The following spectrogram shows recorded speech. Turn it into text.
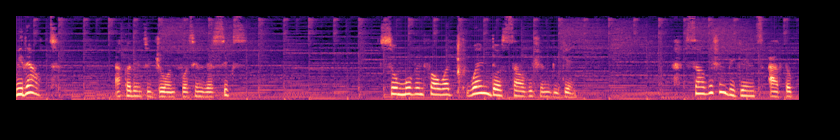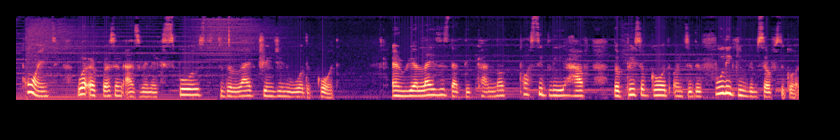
without, according to John 14, verse 6. So, moving forward, when does salvation begin? Salvation begins at the point where a person has been exposed to the life changing Word of God and realizes that they cannot possibly have the peace of God until they fully give themselves to God.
